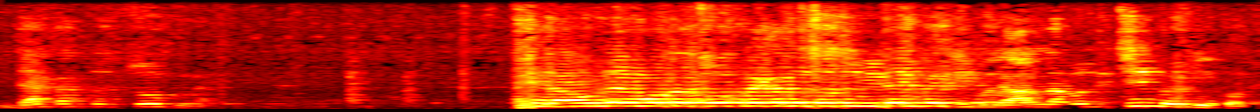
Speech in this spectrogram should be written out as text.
দেখার তো চোখ নাই। ফেরাউনের মতো চোখ রেখে তো তুমি দেখবে কি করে? আল্লাহ বলি চিনবে কি করে?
